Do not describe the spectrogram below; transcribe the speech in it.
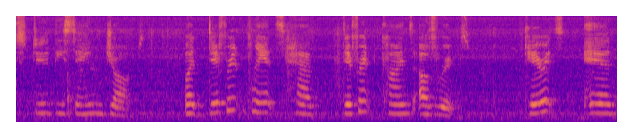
Roots do the same jobs, but different plants have different kinds of roots. Carrots and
